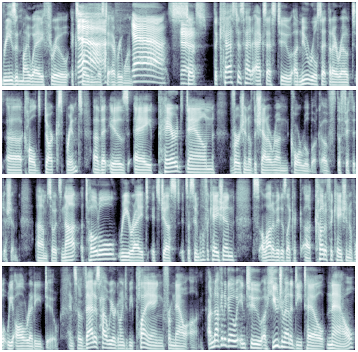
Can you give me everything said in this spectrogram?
reason my way through explaining this to everyone? Yeah. So Yes. the cast has had access to a new rule set that I wrote uh, called Dark Sprint, uh, that is a pared down version of the Shadowrun core rulebook of the fifth edition. Um, so it's not a total rewrite. It's just it's a simplification. It's, a lot of it is like a, a codification of what we already do, and so that is how we are going to be playing from now on. I'm not going to go into a huge amount of detail now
